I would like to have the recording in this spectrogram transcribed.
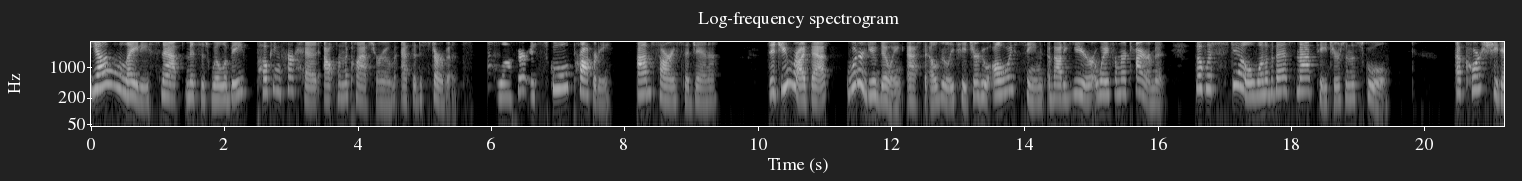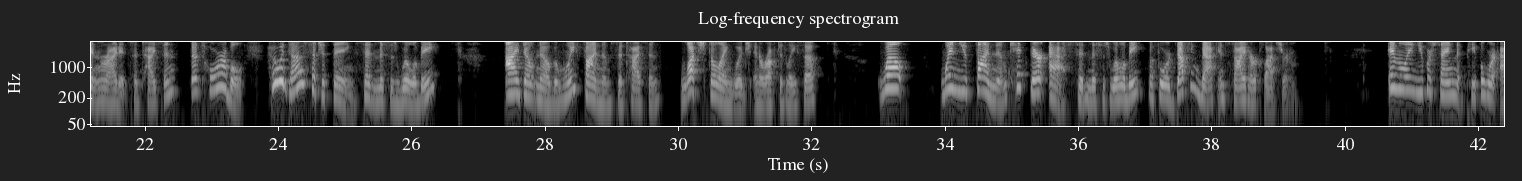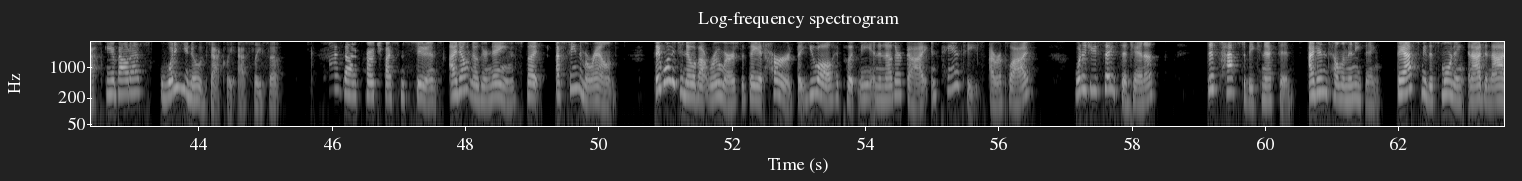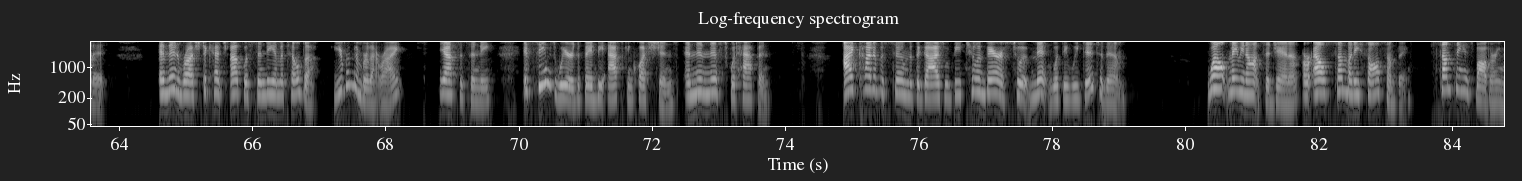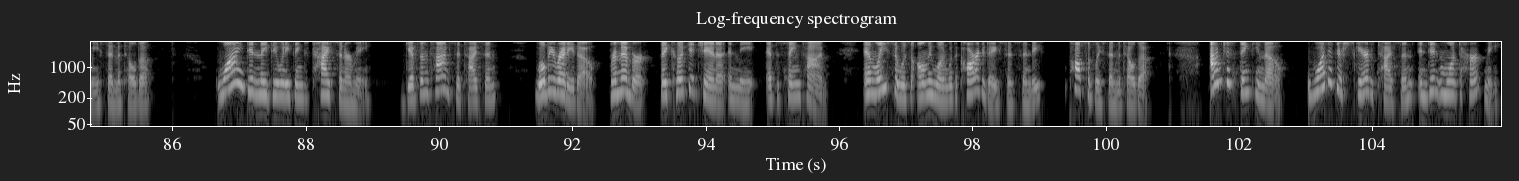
Young lady, snapped Mrs. Willoughby, poking her head out from the classroom at the disturbance. That locker is school property. I'm sorry, said Jana. Did you write that? What are you doing? asked the elderly teacher, who always seemed about a year away from retirement, but was still one of the best math teachers in the school. Of course she didn't write it, said Tyson. That's horrible. Who would do such a thing? said Mrs. Willoughby. I don't know, but when we find them, said Tyson. Watch the language, interrupted Lisa. Well, when you find them, kick their ass, said Mrs. Willoughby, before ducking back inside her classroom. Emily, you were saying that people were asking about us. What do you know exactly? asked Lisa. I got approached by some students. I don't know their names, but I've seen them around. They wanted to know about rumors that they had heard that you all had put me and another guy in panties, I replied. What did you say? said Jana. This has to be connected. I didn't tell them anything. They asked me this morning, and I denied it, and then rushed to catch up with Cindy and Matilda. You remember that, right? Yes, said Cindy. It seems weird that they'd be asking questions, and then this would happen. I'd kind of assumed that the guys would be too embarrassed to admit what we did to them. Well, maybe not, said Jana, or else somebody saw something. Something is bothering me, said Matilda. Why didn't they do anything to Tyson or me? Give them time, said Tyson. We'll be ready, though. Remember, they could get Jana and me at the same time. And Lisa was the only one with a car today, said Cindy. Possibly, said Matilda. I'm just thinking, though, what if they're scared of Tyson and didn't want to hurt me?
